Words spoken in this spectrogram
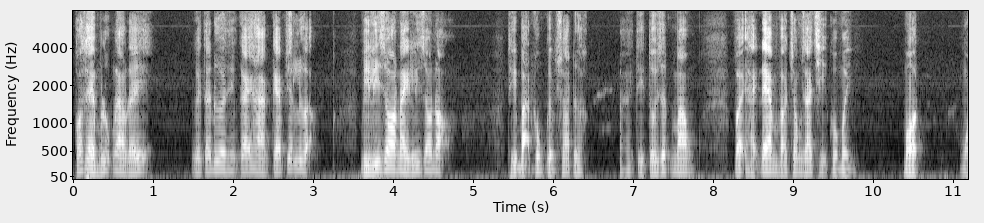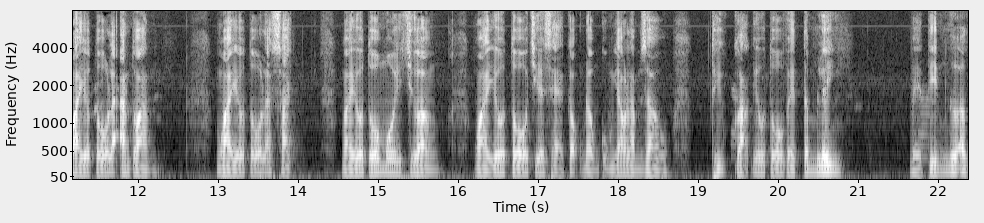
có thể một lúc nào đấy người ta đưa những cái hàng kém chất lượng vì lý do này lý do nọ thì bạn không kiểm soát được đấy, thì tôi rất mong. Vậy hãy đem vào trong giá trị của mình. Một, ngoài yếu tố là an toàn, ngoài yếu tố là sạch, ngoài yếu tố môi trường, ngoài yếu tố chia sẻ cộng đồng cùng nhau làm giàu, thì các yếu tố về tâm linh, về tín ngưỡng,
